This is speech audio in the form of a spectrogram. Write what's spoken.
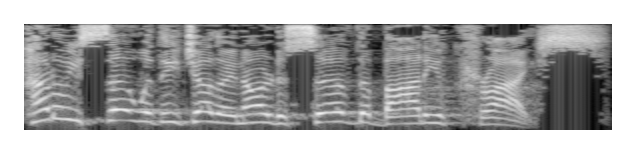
How do we serve with each other in order to serve the body of Christ?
